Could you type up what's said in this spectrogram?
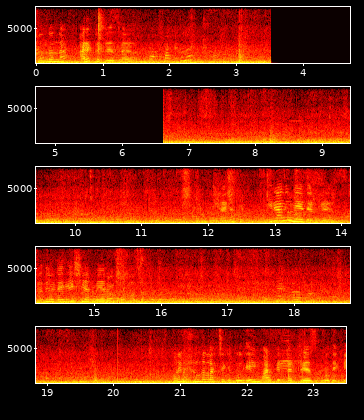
সুন্দর না? আরেকটা ড্রেস দাঁড়ানো তাই না? ইরানি মেয়েদের ড্রেস যদি এটা এশিয়ান মেয়েরা খুব পছন্দ করে অনেক সুন্দর লাগছে কিন্তু এই মার্কেটটার ড্রেসগুলো দেখে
